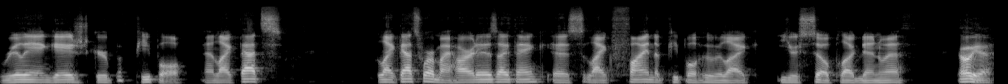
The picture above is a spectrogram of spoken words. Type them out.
really engaged group of people. And like that's like that's where my heart is, I think, is like find the people who like you're so plugged in with. Oh yeah.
